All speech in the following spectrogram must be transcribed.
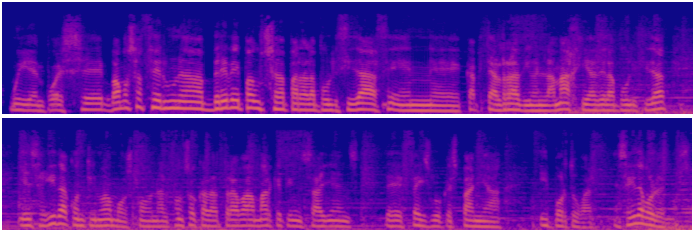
Muy bien, pues eh, vamos a hacer una breve pausa para la publicidad en eh, Capital Radio, en la magia de la publicidad, y enseguida continuamos con Alfonso Calatrava, Marketing Science de Facebook España y Portugal. Enseguida volvemos.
